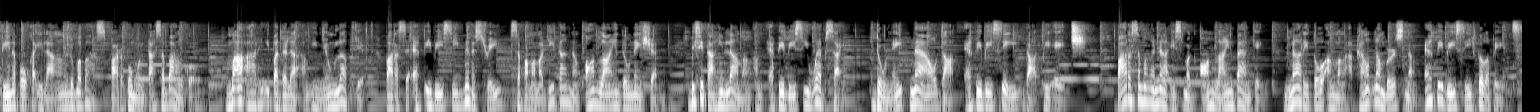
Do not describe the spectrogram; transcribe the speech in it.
di na po kailangang lumabas para pumunta sa bangko. Maaaring ipadala ang inyong love gift para sa FEBC Ministry sa pamamagitan ng online donation. Bisitahin lamang ang FEBC website donatenow.febc.ph. Para sa mga nais mag-online banking, narito ang mga account numbers ng FEBC Philippines.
